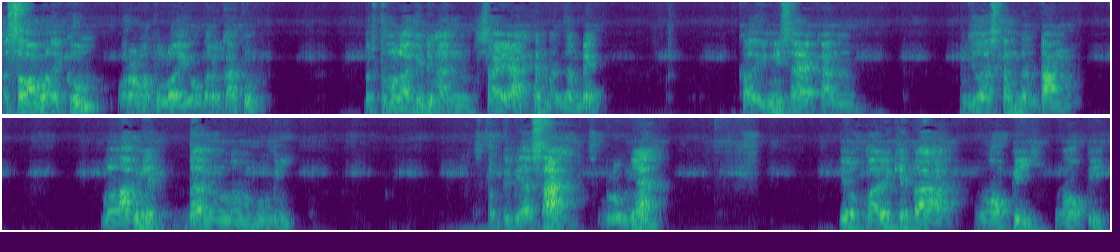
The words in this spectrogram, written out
Assalamualaikum warahmatullahi wabarakatuh. Bertemu lagi dengan saya Herman Zambek. Kali ini saya akan menjelaskan tentang melangit dan membumi. Seperti biasa, sebelumnya yuk mari kita ngopi, ngopi.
